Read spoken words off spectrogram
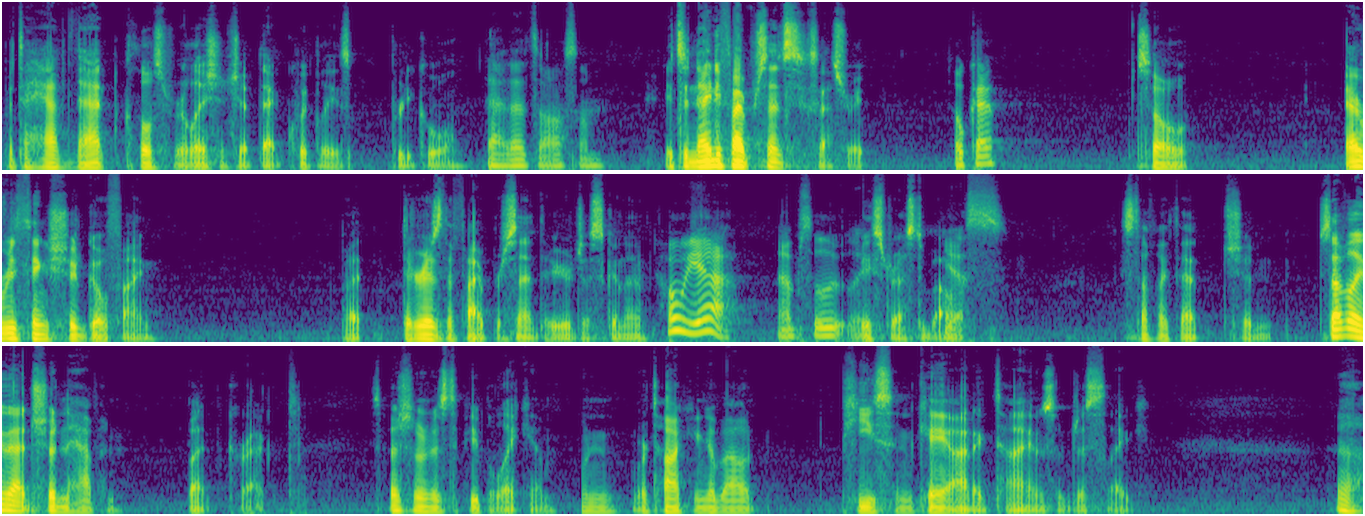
But to have that close relationship that quickly is pretty cool. Yeah, that's awesome. It's a 95% success rate, Okay. so everything should go fine. There is the five percent that you're just gonna Oh yeah, absolutely. be stressed about. Yes, stuff like that shouldn't stuff like that shouldn't happen but correct. especially when it's to people like him when we're talking about peace in chaotic times of just like ugh.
